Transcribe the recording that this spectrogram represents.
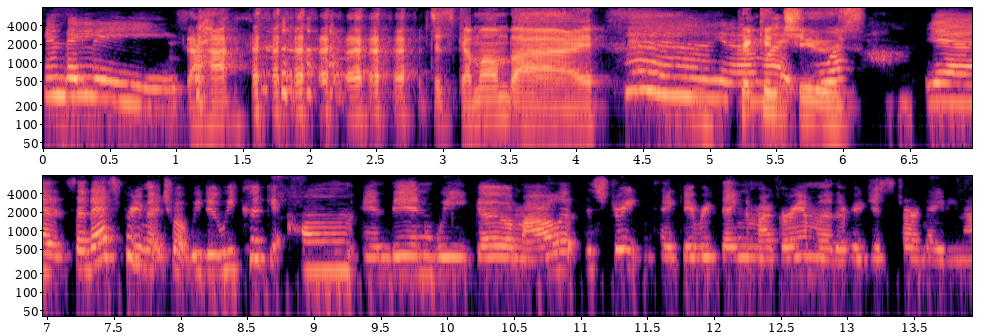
and they leave. Uh-huh. Just come on by. you know, Pick I'm and like, choose. "What?" Yeah, so that's pretty much what we do. We cook at home and then we go a mile up the street and take everything to my grandmother who just turned 89.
